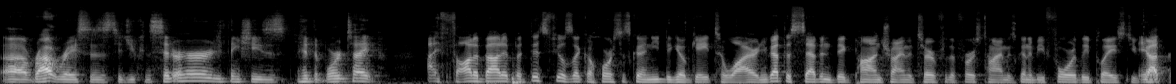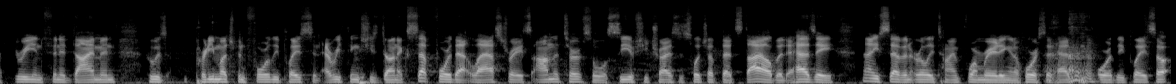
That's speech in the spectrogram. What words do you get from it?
uh, route races. Did you consider her? Do you think she's hit the board type? I thought about it, but this feels like a horse that's going to need to go gate to wire. And you've got the seven big pond trying the turf for the first time, is going to be forwardly placed. You've got the three infinite diamond, who has pretty much been forwardly placed in everything she's done except for that last race on the turf. So we'll see if she tries to switch up that style. But it has a 97 early time form rating and a horse that has been forwardly placed. So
